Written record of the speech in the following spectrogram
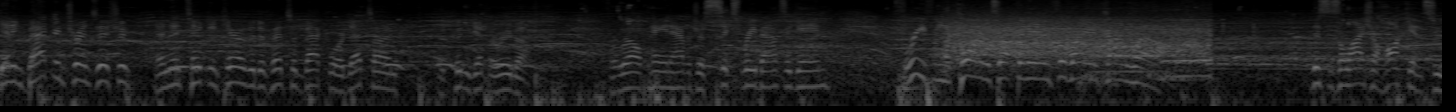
Getting back in transition and then taking care of the defensive backboard. That time they couldn't get the rebound. Pharrel Payne averages six rebounds a game. Three from the corners up and in for Ryan Conwell. This is Elijah Hawkins, who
